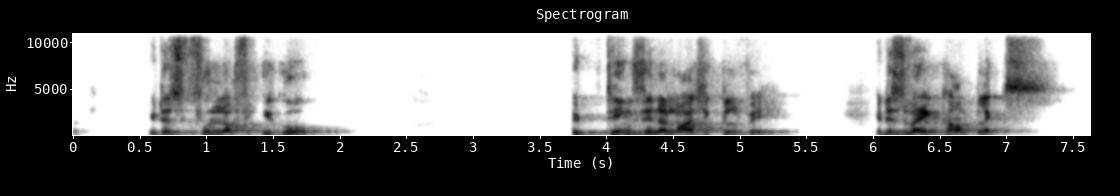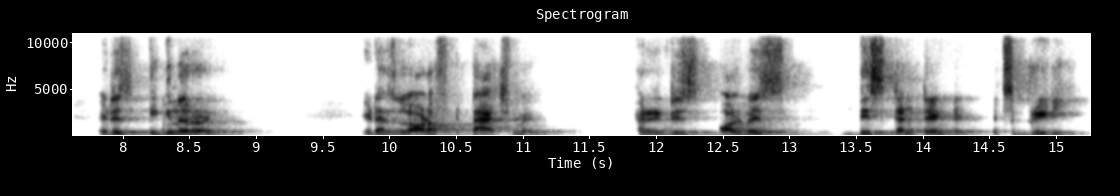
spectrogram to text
Okay. It is full of ego. It thinks in a logical way. It is very complex. It is ignorant. It has a lot of attachment and it is always discontented. It's greedy.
